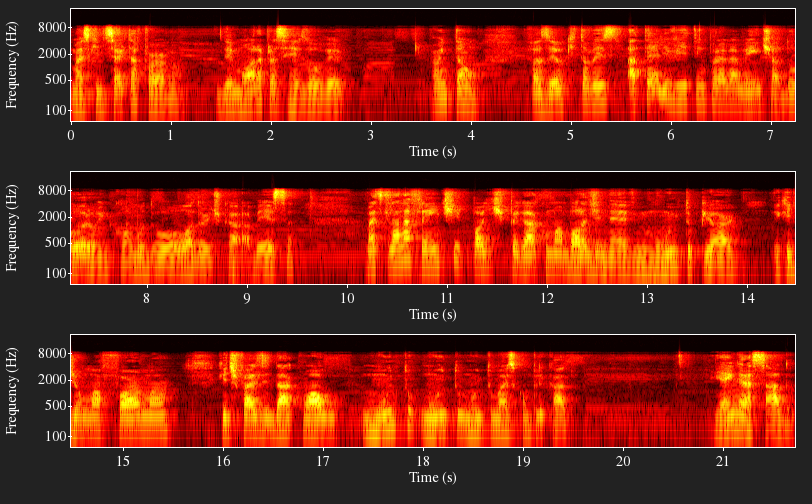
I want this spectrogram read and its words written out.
mas que de certa forma demora para se resolver, ou então fazer o que talvez até alivie temporariamente a dor, ou incômodo, ou a dor de cabeça, mas que lá na frente pode te pegar com uma bola de neve muito pior e que de uma forma que te faz lidar com algo muito, muito, muito mais complicado. E é engraçado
